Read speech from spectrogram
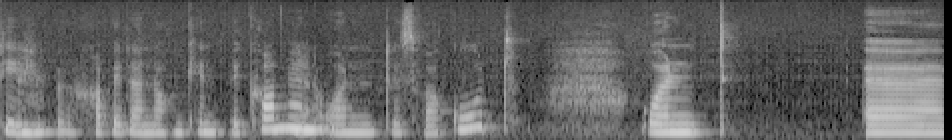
Die mhm. habe ja dann noch ein Kind bekommen ja. und das war gut. Und äh,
